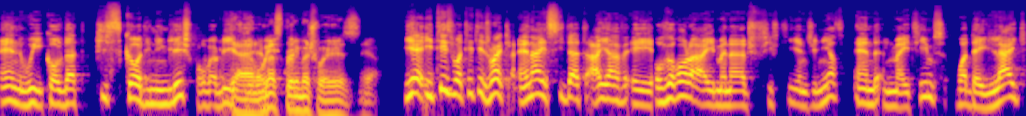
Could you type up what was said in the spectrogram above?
And we call that piece code in English, probably. Yeah, It's the and way- that's pretty much what it is. Yeah. Yeah, it is what it is, right? And I see that I have a overall I manage 50 engineers and in my teams, what they like,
